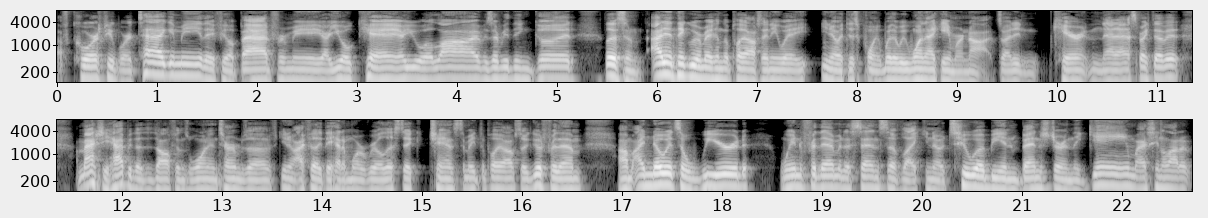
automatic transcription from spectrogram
Of course, people are tagging me. They feel bad for me. Are you okay? Are you alive? Is everything good? Listen, I didn't think we were making the playoffs anyway, you know, at this point, whether we won that game or not. So I didn't care in that aspect of it. I'm actually happy that the Dolphins won in terms of, you know, I feel like they had a more realistic chance to make the playoffs. So good for them. Um, I know it's a weird win for them in a sense of like you know Tua being benched during the game. I've seen a lot of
